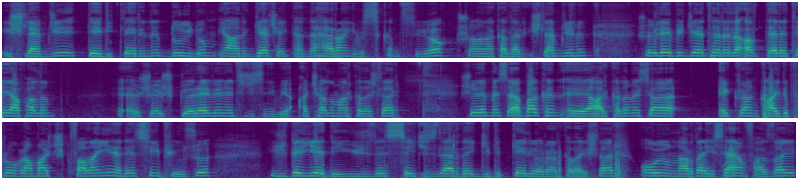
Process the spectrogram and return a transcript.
işlemci dediklerini duydum. Yani gerçekten de herhangi bir sıkıntısı yok şu ana kadar işlemcinin. Şöyle bir CTRL alt DLT yapalım. Şöyle şu görev yöneticisini bir açalım arkadaşlar. Şöyle mesela bakın arkada mesela ekran kaydı programı açık falan yine de CPU'su %7, %8'lerde gidip geliyor arkadaşlar. Oyunlarda ise en fazla e,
